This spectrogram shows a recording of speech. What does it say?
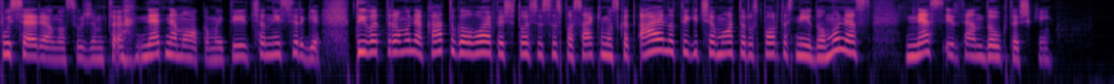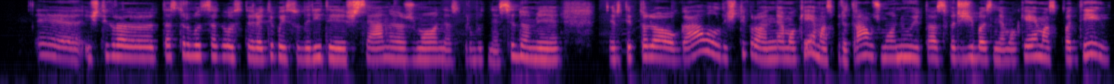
pusė arenos užimta, net nemokamai, tai čia nais irgi. Tai va, Ramūnė, ką tu galvoji apie šitos visus pasakymus, kad, ai, nu taigi čia moterų sportas neįdomu, nes, nes ir ten daug taškai. E, iš tikrųjų, tas turbūt, sakau, stereotipai sudaryti iš senojo žmonės turbūt nesidomi ir taip toliau. Gal iš tikrųjų nemokėjimas pritraukti žmonių į tas varžybas, nemokėjimas pateikti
